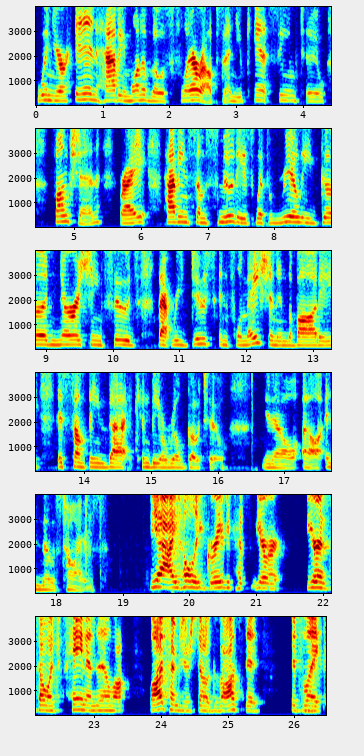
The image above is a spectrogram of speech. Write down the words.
when you're in having one of those flare ups and you can't seem to function, right? Having some smoothies with really good, nourishing foods that reduce inflammation in the body is something that can be a real go to, you know, uh, in those times. Yeah, I totally agree because you're you're in so much pain, and then a lot a lot of times you're so exhausted. It's mm-hmm. like,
